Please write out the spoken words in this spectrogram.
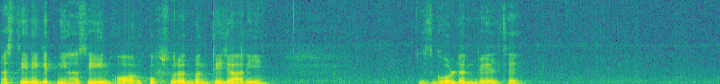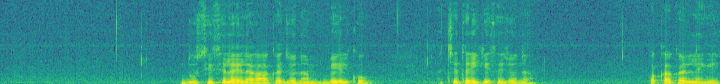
अस्तीनें कितनी हसीन और ख़ूबसूरत बनती जा रही हैं। इस गोल्डन बेल से। दूसरी सिलाई लगाकर जो है ना, बेल को अच्छे तरीके से जो ना, पक्का कर लेंगे।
